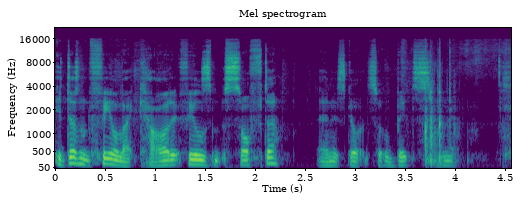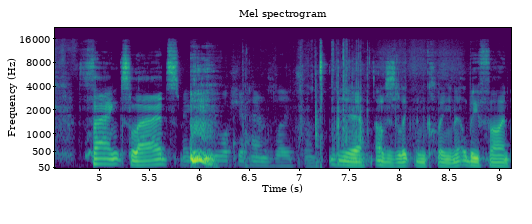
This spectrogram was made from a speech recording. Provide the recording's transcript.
it doesn't feel like card. It feels softer, and it's got sort of bits in it. Thanks, lads. Make sure you wash your hands later. Yeah, I'll just lick them clean. It'll be fine.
